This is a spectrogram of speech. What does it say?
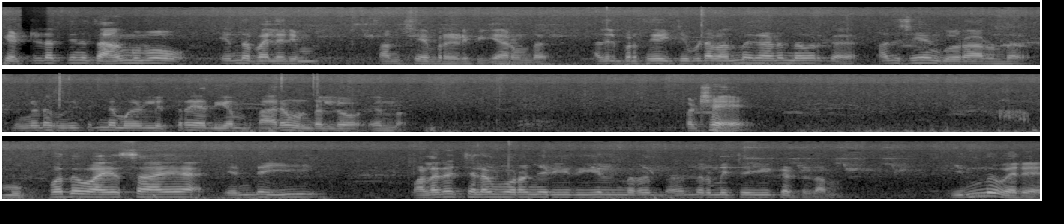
കെട്ടിടത്തിന് താങ്ങുമോ എന്ന് പലരും സംശയം പ്രകടിപ്പിക്കാറുണ്ട്. അതിൽ പ്രത്യേകിച്ച് ഇവിടെ വന്ന് കാണുന്നവർക്ക് അതിശയം കൂറാറുണ്ട്. നിങ്ങളുടെ വീട്ടിന്റെ മുകളിൽ ഇത്രയധികം ഭാരമുണ്ടല്ലോ എന്ന്. പക്ഷേ മുപ്പത് വയസ്സായ എന്റെ ഈ വളരെ ചിലവ് കുറഞ്ഞ രീതിയിൽ നിർ നിർമ്മിച്ച ഈ കെട്ടിടം ഇന്ന് വരെ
